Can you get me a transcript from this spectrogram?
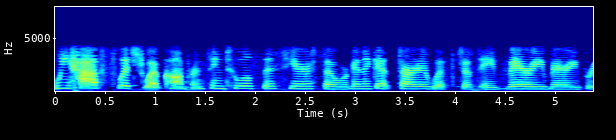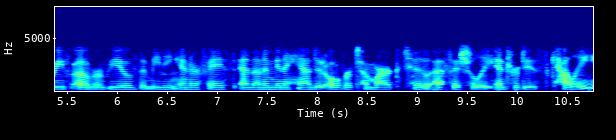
We have switched web conferencing tools this year, so we're going to get started with just a very, very brief overview of the meeting interface, and then I'm going to hand it over to Mark to officially introduce Kelley.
